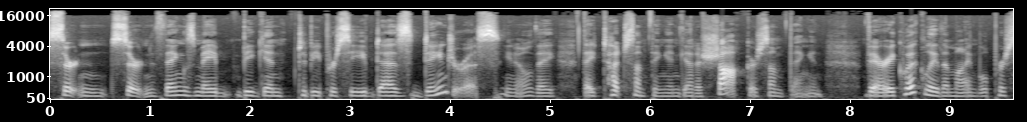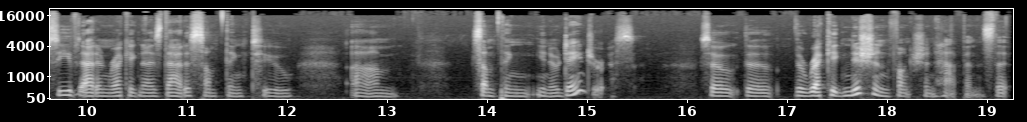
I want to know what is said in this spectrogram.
Certain certain things may begin to be perceived as dangerous. You know, they they touch something and get a shock or something, and very quickly the mind will perceive that and recognize that as something to um, something you know dangerous. So the the recognition function happens. That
